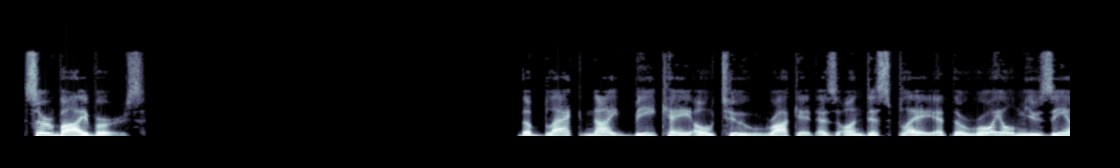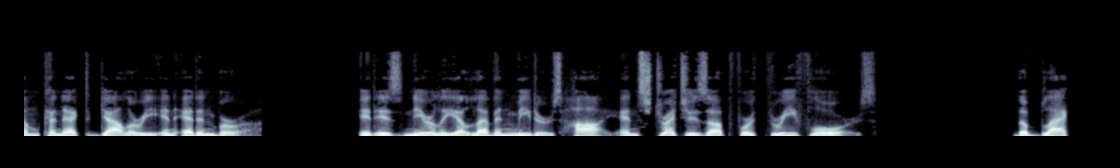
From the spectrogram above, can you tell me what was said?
Survivors. The Black Knight BK-02 rocket is on display at the Royal Museum Connect Gallery in Edinburgh. It is nearly 11 metres high and stretches up for three floors. The Black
